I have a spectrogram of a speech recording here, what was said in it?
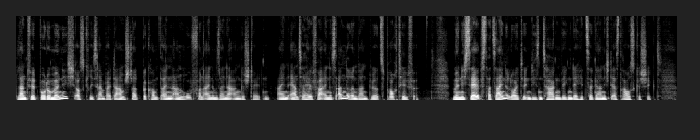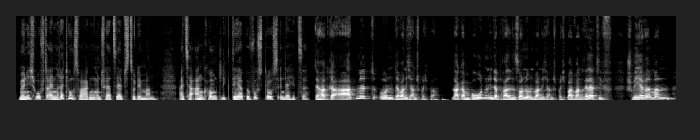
Landwirt Bodo Mönnig aus Griesheim bei Darmstadt bekommt einen Anruf von einem seiner Angestellten. Ein Erntehelfer eines anderen Landwirts braucht Hilfe. Mönch selbst hat seine Leute in diesen Tagen wegen der Hitze gar nicht erst rausgeschickt. Mönch ruft einen Rettungswagen und fährt selbst zu dem Mann. Als er ankommt, liegt der bewusstlos in der Hitze. Der hat geatmet und der war nicht ansprechbar. Lag am Boden in der prallen Sonne und war nicht ansprechbar. War ein relativ schwerer Mann,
